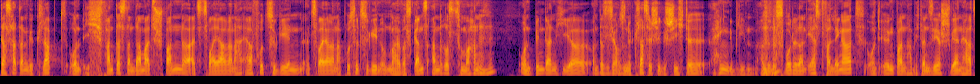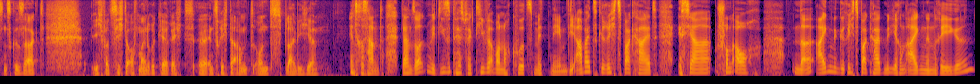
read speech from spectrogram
Das hat dann geklappt und ich fand das dann damals spannender, als zwei Jahre nach Erfurt zu gehen, zwei Jahre nach Brüssel zu gehen und mal was ganz anderes zu machen. Mhm und bin dann hier, und das ist ja auch so eine klassische Geschichte, hängen geblieben. Also mhm. das wurde dann erst verlängert und irgendwann habe ich dann sehr schweren Herzens gesagt, ich verzichte auf mein Rückkehrrecht äh, ins Richteramt und bleibe hier. Interessant. Dann sollten wir diese Perspektive aber noch kurz mitnehmen. Die Arbeitsgerichtsbarkeit ist ja schon auch eine eigene Gerichtsbarkeit mit ihren eigenen Regeln.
